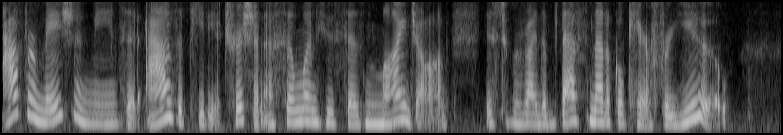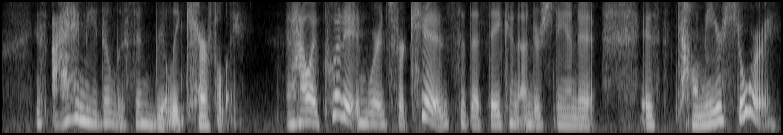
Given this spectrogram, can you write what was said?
Affirmation means that as a pediatrician, as someone who says my job is to provide the best medical care for you, is I need to listen really carefully. And how I put it in words for kids so that they can understand it is tell me your story.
